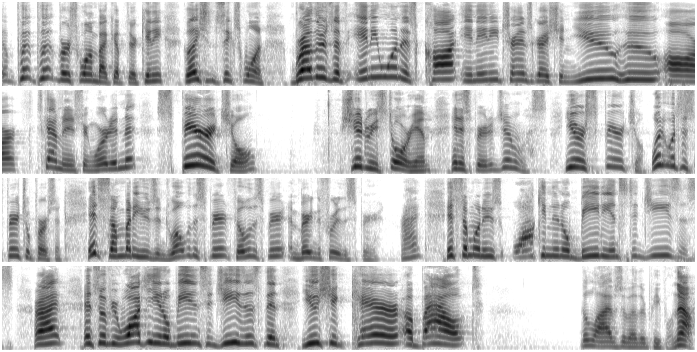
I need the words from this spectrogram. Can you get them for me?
uh, put, put verse 1 back up there, Kenny. Galatians 6 1. Brothers, if anyone is caught in any transgression, you who are, it's kind of an interesting word, isn't it? Spiritual should restore him in a spirit of gentleness. You're spiritual. What, what's a spiritual person? It's somebody who's indwelt with the Spirit, filled with the Spirit, and bearing the fruit of the Spirit, right? It's someone who's walking in obedience to Jesus, right? And so if you're walking in obedience to Jesus, then you should care about the lives of other people. Now,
